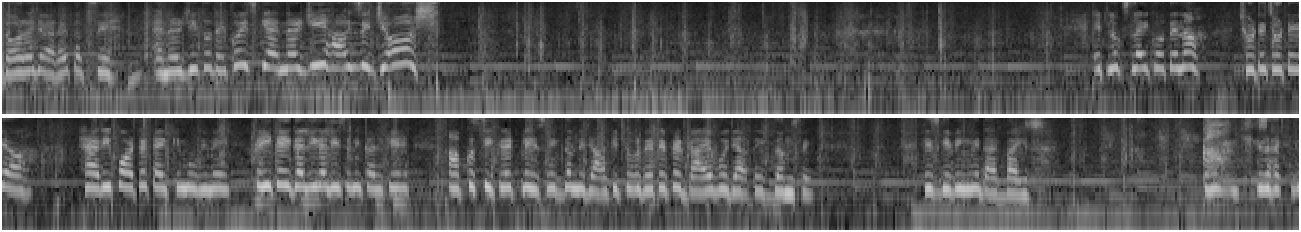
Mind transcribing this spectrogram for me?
दौड़ा जा रहा है तब से। एनर्जी तो देखो इसकी एनर्जी हाउ इज़ जोश? इट लुक्स लाइक होते ना छोटे छोटे हैरी पॉटर टाइप की मूवी में कहीं कहीं गली गली से निकल के आपको सीक्रेट प्लेस में एकदम ले जा के छोड़ देते, फिर गायब हो जाते एकदम से। Is giving me that vibes calm exactly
